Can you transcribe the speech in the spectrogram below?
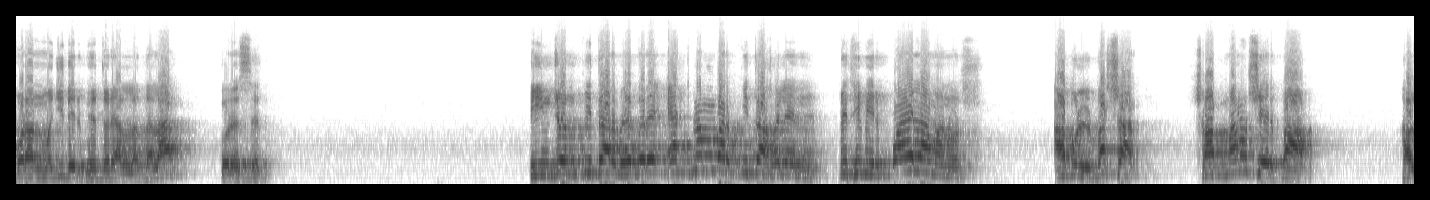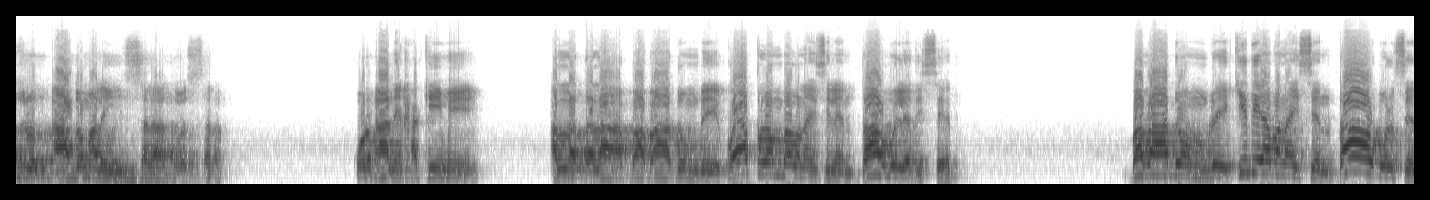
কোরআন মজিদের ভেতরে আল্লাহ তালা করেছেন। তিনজন পিতার ভেতরে এক নম্বর পিতা হলেন পৃথিবীর পয়লা মানুষ আবুল বাসার সব মানুষের বাপ হজরত আদম আলাই সালাম। কোরআনে হাকিমে আল্লাহ তালা বাবা আদম রে কয়েক লম্বা বানাইছিলেন? তাও বলে দিচ্ছেন। বাবা আদম রে কি দিয়া বানাইছেন? তাও বলছেন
